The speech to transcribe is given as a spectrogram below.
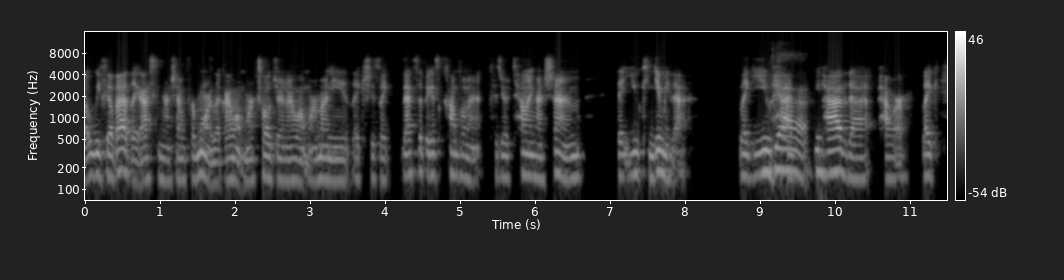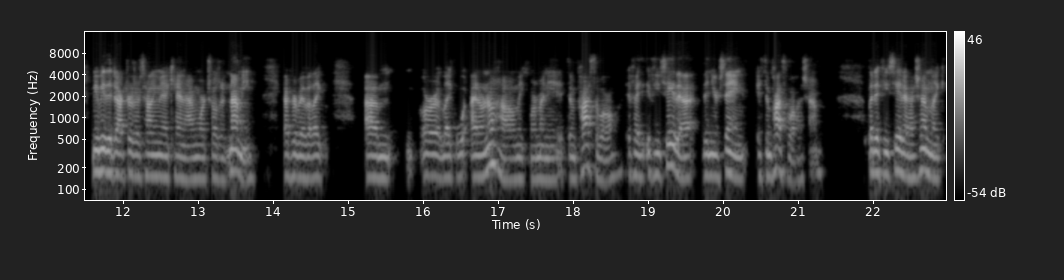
uh, we feel bad like asking hashem for more. Like i want more children. I want more money. Like she's like that's the biggest compliment because you're telling hashem that you can give me that like you Yeah. have you have that power like maybe the doctors are telling me i can't have more children not me god forbid but like um or like i don't know how i'll make more money it's impossible if i if you say that then you're saying it's impossible hashem but if you say to hashem like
